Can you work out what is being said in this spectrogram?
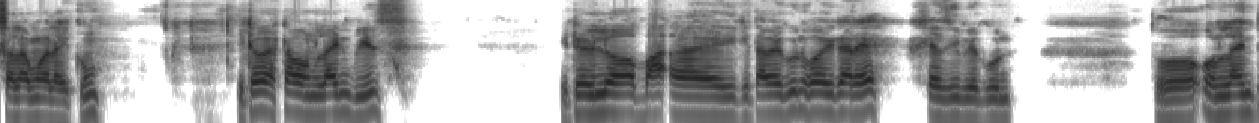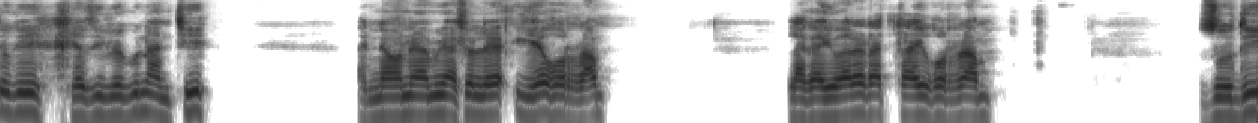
সালামু আলাইকুম। এটাও একটা অনলাইন বীজ এটা হইল কিতা বেগুন কয় এটারে? সেজি বেগুন। তো অনলাইন তো কি সেজি বেগুন আনছি। আন্না মানে আমি আসলে ইয়ে করলাম লাগাইবার এটা ট্রাই করলাম যদি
